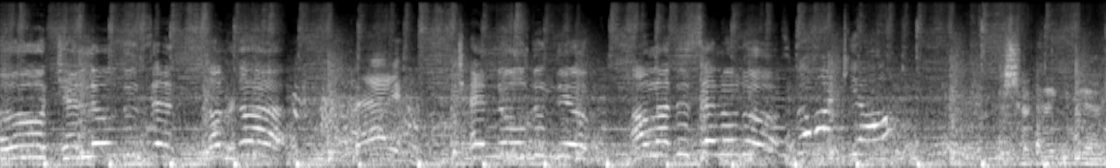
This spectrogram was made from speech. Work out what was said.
Aa, kelle oldun sen kanka. Hey, Kelle oldun diyorum. Anladın sen onu. Da bak ya. şaka gibi yani.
